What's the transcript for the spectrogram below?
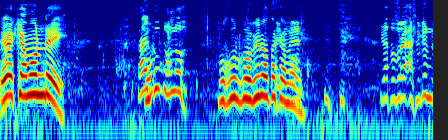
এ কেমন রে? খুব ভালো। পুকুর গভীরতা কেমন? এত জোরে আসবে কেমন?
